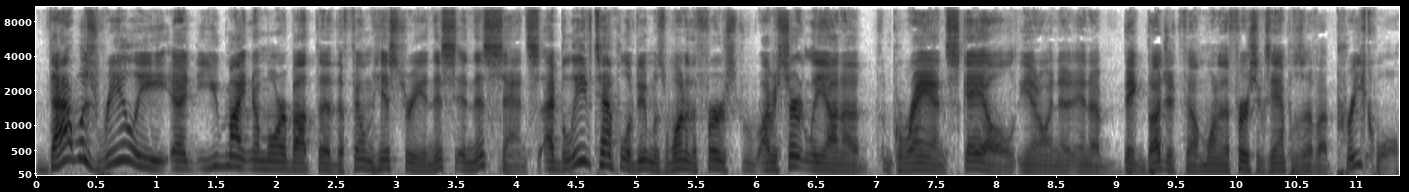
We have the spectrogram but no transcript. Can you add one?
that was really uh, you might know more about the, the film history in this in this sense. I believe Temple of Doom was one of the first. I mean, certainly on a grand scale, you know, in a, in a big budget film, one of the first examples of a prequel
